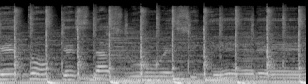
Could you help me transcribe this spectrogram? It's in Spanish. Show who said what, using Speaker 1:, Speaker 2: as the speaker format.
Speaker 1: que toques las nubes si quieres.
